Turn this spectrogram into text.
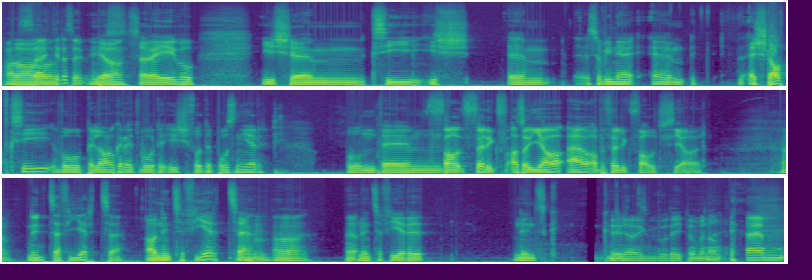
Ah, Sagt ihr das etwas? Ja, Sarajevo ist, ähm, ist ähm, so wie eine, ähm, eine Stadt gsi, wo belagert wurde ist von den Bosnier und ähm, völlig, also ja, auch, aber völlig falsches Jahr. Aha. 1914. ah, 1914, Mhm. ah, Ja. 1994 gehört. Ja, irgendwo dort umeinander. ähm,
